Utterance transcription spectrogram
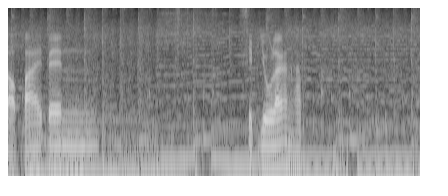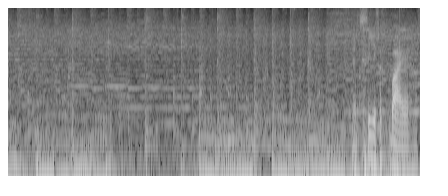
ต่อไปเป็น 10ยูแล้วกันครับเมสซี่สักใบครับ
